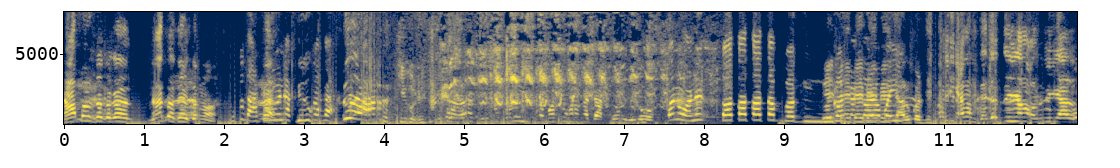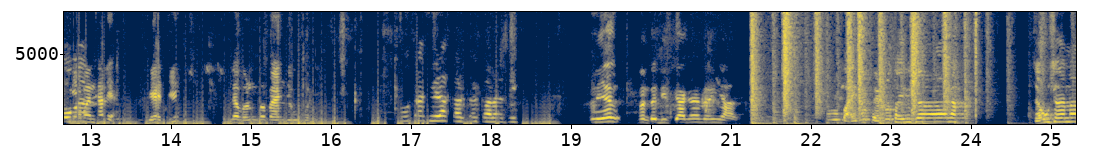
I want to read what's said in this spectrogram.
ના પણ તો કે ના તો થાય તમે. હું તો દાંતણમાં નાખી દીધું કાકા. પણ મને તો તો તો તો બે બે બે બે બે ચાલુ કરી દીધું. અરે યાર ગજબ નહીં યાર. ઓલું યાર મન ખાલે બે જી એટલે વનુ બાપા આને જવું પડે છોકરા જેવા કરતા કરા કરે લેલ મન તો દીત્યા ગયા નહીં યાર બાઈકનું પેટ્રોલ થઈ છે ને જવું છે ને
